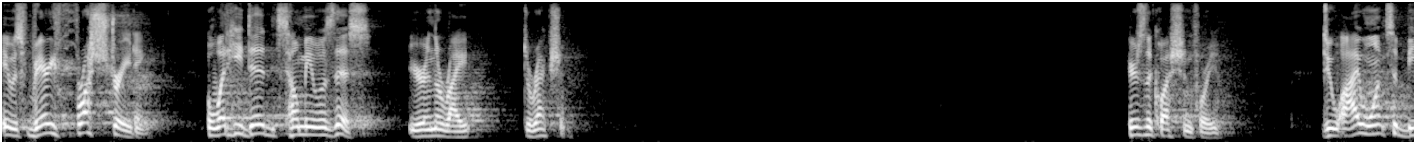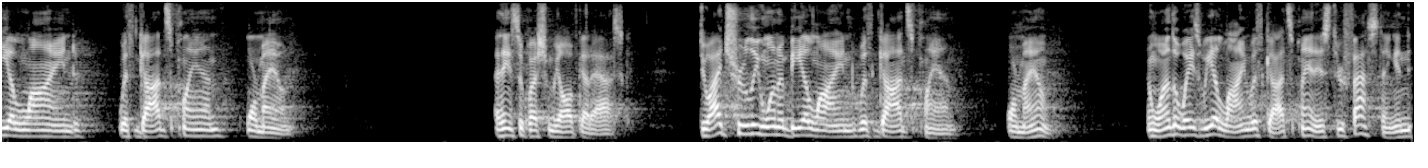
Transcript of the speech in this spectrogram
it was very frustrating. But what he did tell me was this you're in the right direction. Here's the question for you Do I want to be aligned with God's plan or my own? I think it's a question we all have got to ask. Do I truly want to be aligned with God's plan or my own? And one of the ways we align with God's plan is through fasting. And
